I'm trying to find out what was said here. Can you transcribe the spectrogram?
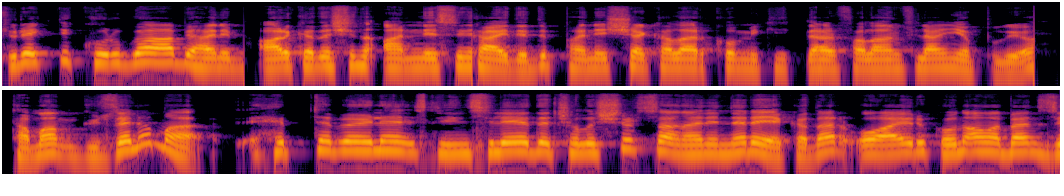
Sürekli kurgu abi hani arkadaşının annesini kaydedip hani şakalar, komiklikler falan filan yapılıyor. Tamam güzel ama hep de böyle sinsiliğe de çalışırsan hani nereye kadar o ayrı konu ama ben Z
